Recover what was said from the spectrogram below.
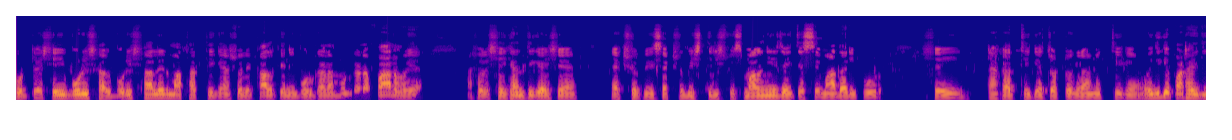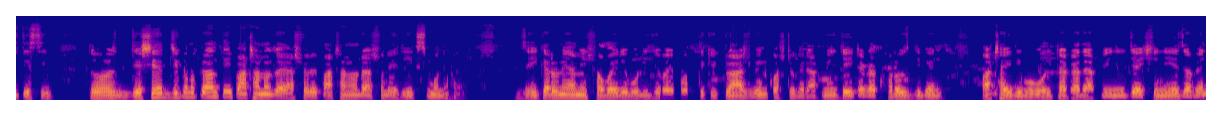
করতে হয়। সেই বরিশাল, বরিশালের মাথার থেকে আসলে কালকেনি বোরগাড়া মোরগাড়া পার হয়ে আসলে সেইখান থেকে এসে একশো পিস, একশো বিশ, তিরিশ পিস মাল নিয়ে যাইতেছে মাদারীপুর, সেই ঢাকার থেকে, চট্টগ্রামের থেকে। ওইদিকে পাঠাই দিতেছি। তো দেশের যে কোনো প্রান্তেই পাঠানো যায়। আসলে পাঠানোটা আসলে রিস্ক মনে হয়। এই কারণে আমি সবাইরে বলি যে, ভাই, প্রত্যেকে একটু আসবেন কষ্ট করে। আপনি যেই টাকা খরচ দিবেন, পাঠাই দিব। ওই টাকাতে আপনি নিজে এসে নিয়ে যাবেন।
